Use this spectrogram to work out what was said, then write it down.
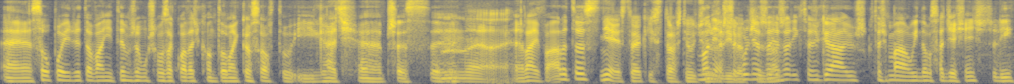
e, są poirytowani tym, że muszą zakładać konto Microsoftu i grać e, przez e, Nie, live'a, ale to jest... nie jest to jakieś strasznie No uciążliwe. nie, szczególnie, że przyznam. jeżeli ktoś gra, już ktoś ma Windowsa 10, czyli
